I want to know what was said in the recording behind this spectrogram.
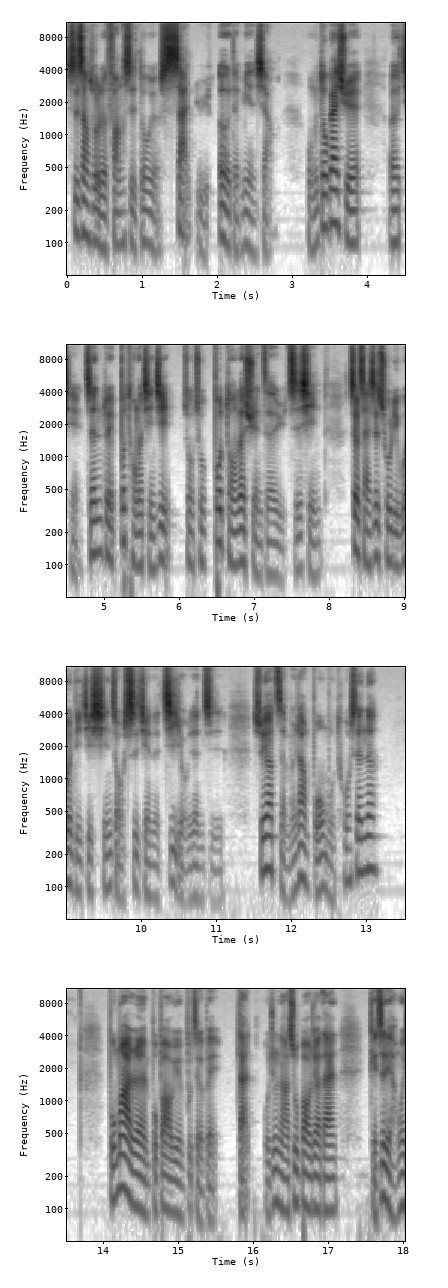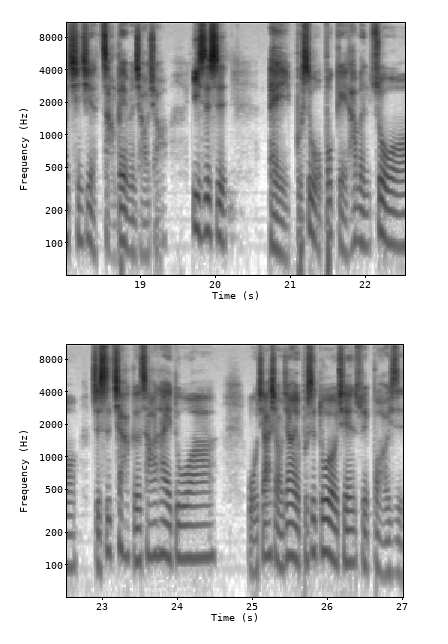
世上所有的方式都有善与恶的面向，我们都该学。而且针对不同的情境，做出不同的选择与执行，这才是处理问题及行走世间的既有认知。所以要怎么让伯母脱身呢？不骂人，不抱怨，不责备，但我就拿出报价单给这两位亲戚的长辈们瞧瞧。意思是，哎，不是我不给他们做哦，只是价格差太多啊。我家小江也不是多有钱，所以不好意思，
